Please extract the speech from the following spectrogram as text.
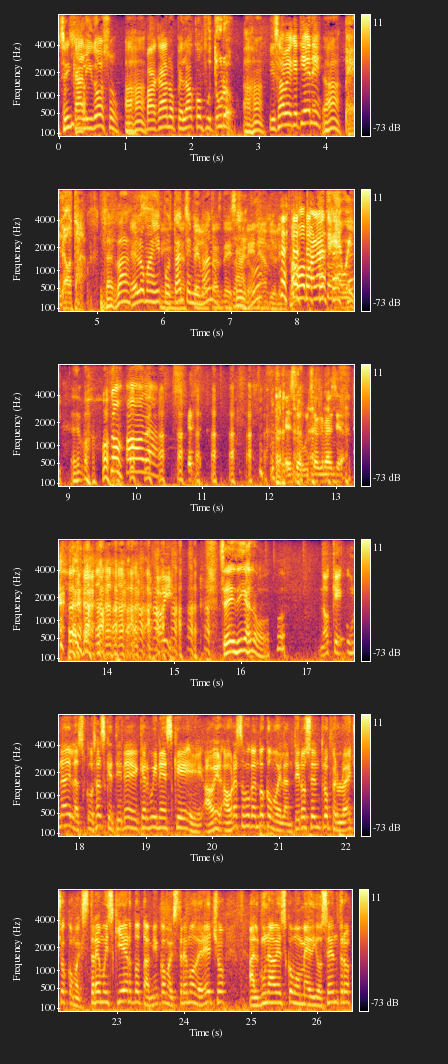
Sí. Calidoso. Ajá. Bacano, pelado con futuro. Ajá. ¿Y sabe qué tiene? Ah, Pelota. ¿verdad? Es lo más importante, mi hermano. de Claro. Vamos para adelante. Eh, No joda. Eso, muchas gracias. Javi, Sí, dígalo. No, que una de las cosas que tiene Kerwin es que, eh, a ver, ahora está jugando como delantero centro, pero lo ha hecho como extremo izquierdo, también como extremo derecho, alguna vez como medio centro.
